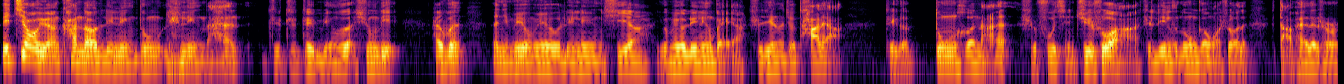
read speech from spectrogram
那教员看到林岭东、林岭南这这这名字，兄弟还问：“那你们有没有林岭西啊？有没有林岭北啊？”实际上就他俩，这个东和南是父亲。据说啊，是林岭东跟我说的，打牌的时候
